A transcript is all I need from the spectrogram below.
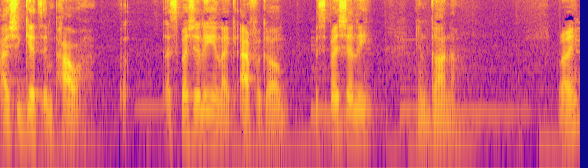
I should get in power, especially in like Africa, especially in Ghana, right?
